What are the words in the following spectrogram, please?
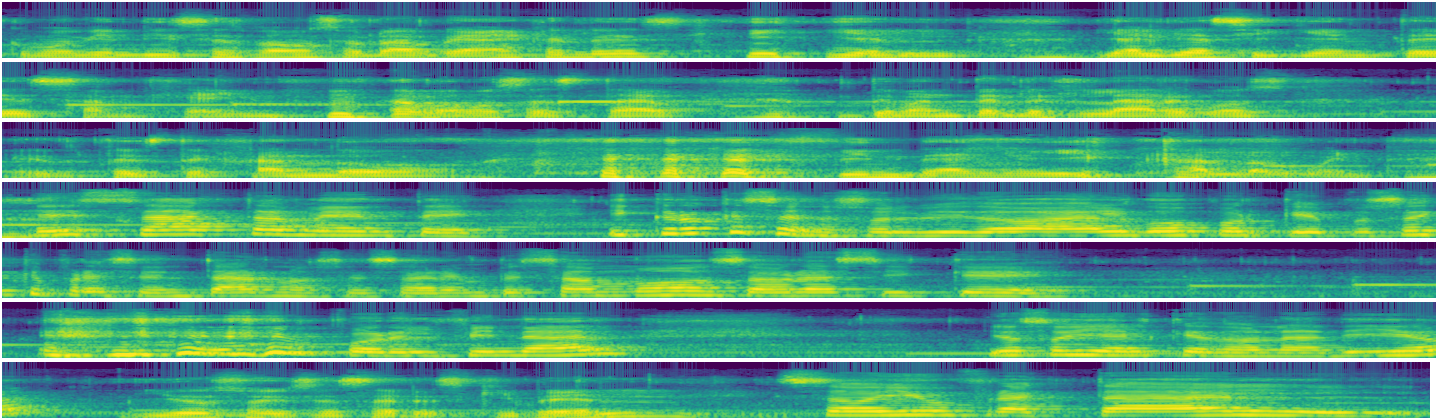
como bien dices, vamos a hablar de ángeles y, el, y al día siguiente es Samhain. vamos a estar de manteles largos festejando el fin de año y Halloween. Exactamente. Y creo que se nos olvidó algo porque pues hay que presentarnos, César. Empezamos ahora sí que por el final. Yo soy el que donadío. Yo soy César Esquivel. Soy un fractal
